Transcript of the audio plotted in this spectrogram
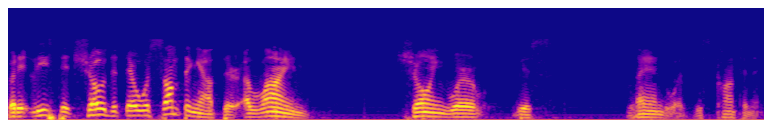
But at least it showed that there was something out there, a line showing where this land was, this continent.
